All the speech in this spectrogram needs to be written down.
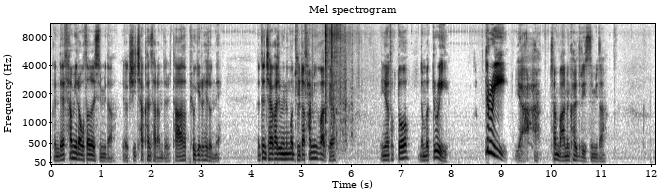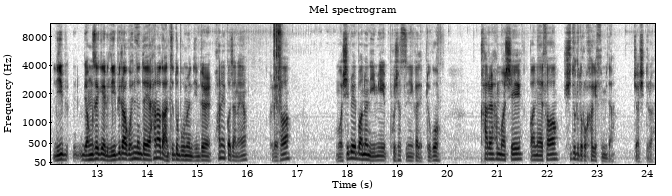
근데 3이라고 써져 있습니다. 역시 착한 사람들 다 표기를 해줬네. 여튼 제가 가지고 있는 건 둘 다 3인 것 같아요. 이 녀석도 넘버 3. 3! 야, 참 많은 칼들이 있습니다. 리, 명색에 리뷰라고 했는데 하나도 안 뜯어보면 님들 화낼 거잖아요. 그래서 뭐 11번은 이미 보셨으니까 냅두고 칼을 한 번씩 꺼내서 휘두르도록 하겠습니다. 이 자식들아.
